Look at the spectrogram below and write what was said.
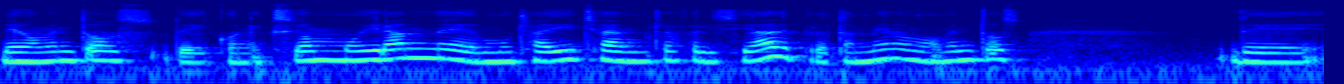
De momentos de conexión muy grande, de mucha dicha, de mucha felicidad, pero también en momentos de,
